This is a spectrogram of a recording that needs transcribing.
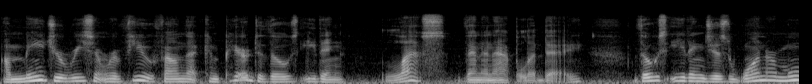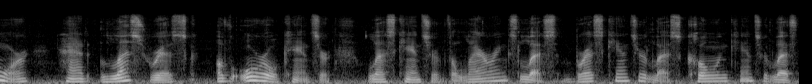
A major recent review found that compared to those eating less than an apple a day, those eating just one or more had less risk of oral cancer, less cancer of the larynx, less breast cancer, less colon cancer, less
